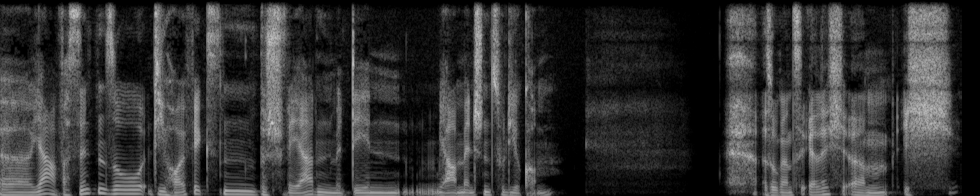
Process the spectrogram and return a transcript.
äh, ja, was sind denn so die häufigsten Beschwerden, mit denen ja, Menschen zu dir kommen? Also ganz ehrlich, ähm, ich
